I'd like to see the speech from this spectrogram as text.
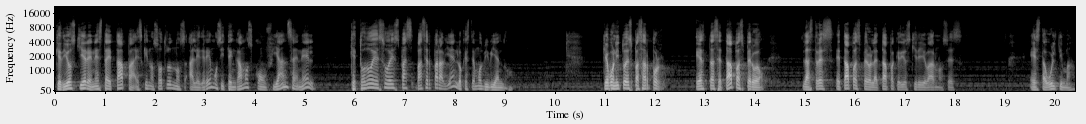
que Dios quiere en esta etapa es que nosotros nos alegremos y tengamos confianza en Él, que todo eso es, va, a ser para bien lo que estemos viviendo. Qué bonito es pasar por estas etapas, pero las tres etapas, pero la etapa que Dios quiere llevarnos es esta última,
